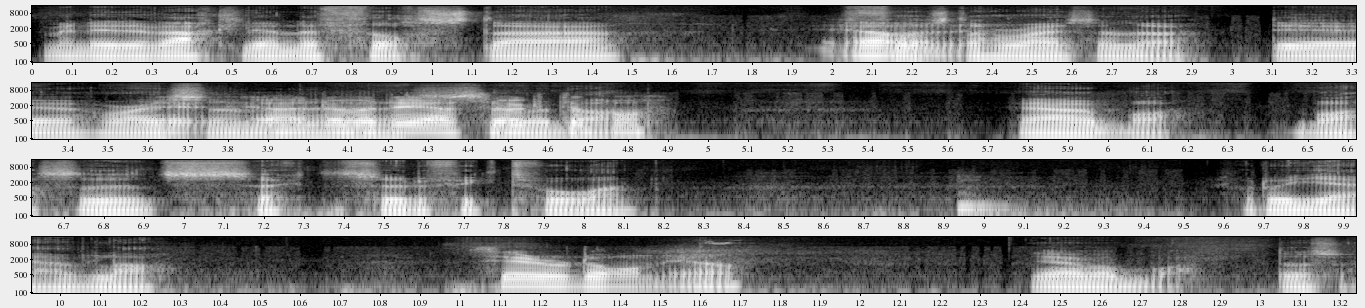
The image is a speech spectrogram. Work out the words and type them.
Men är det verkligen det första, Ja, första Horizon då? Det är Horizon... ja, det var det eh, jag sökte på. Ja, bra. Bara så du sökte så du fick tvåan. För då jävlar. Zero Dawn, ja. Ja, vad bra. Då så.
